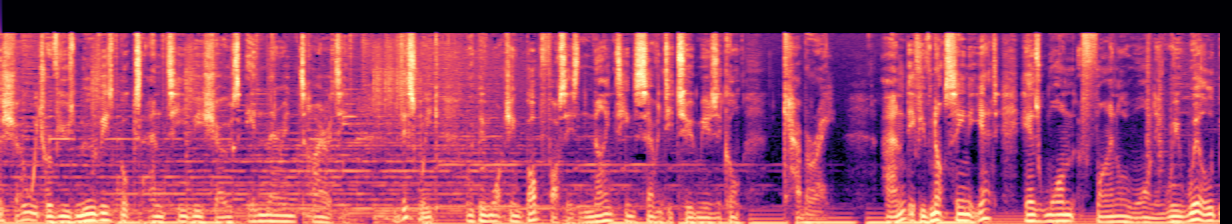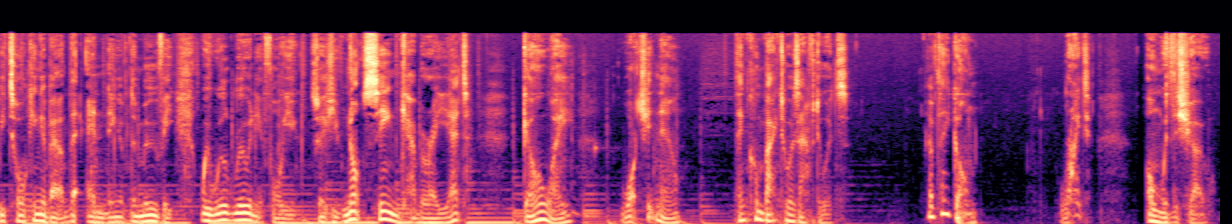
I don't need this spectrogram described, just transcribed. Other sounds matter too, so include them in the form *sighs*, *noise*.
the show which reviews movies, books, and TV shows in their entirety. This week, we've been watching Bob Fosse's 1972 musical, Cabaret. And if you've not seen it yet, here's one final warning. We will be talking about the ending of the movie. We will ruin it for you. So if you've not seen Cabaret yet, go away, watch it now, then come back to us afterwards. Have they gone? Right, on with the show.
